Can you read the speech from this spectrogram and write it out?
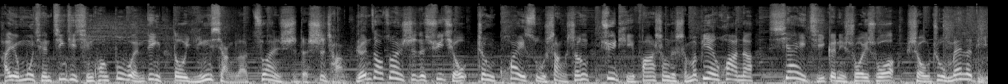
还有目前经济情况不稳定，都影响了钻石的市场。人造钻石的需求正快速上升，具体发生了什么变化呢？下一集跟你说一说。守住 Melody，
